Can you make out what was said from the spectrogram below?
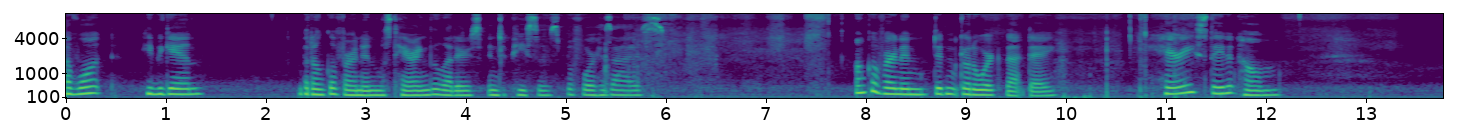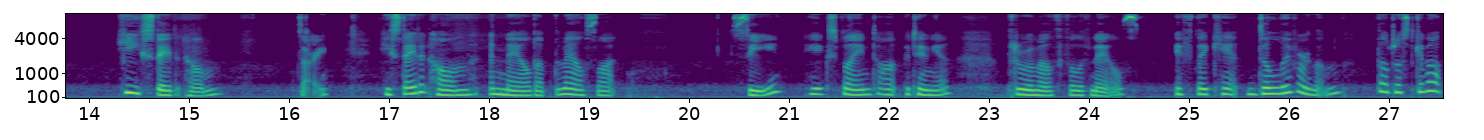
I want, he began, but Uncle Vernon was tearing the letters into pieces before his eyes. Uncle Vernon didn't go to work that day. Harry stayed at home. He stayed at home. Sorry. He stayed at home and nailed up the mail slot. See, he explained to Aunt Petunia through a mouthful of nails, if they can't deliver them, they'll just give up.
